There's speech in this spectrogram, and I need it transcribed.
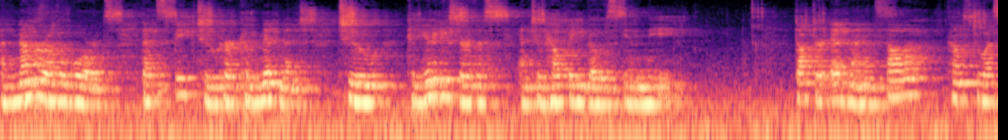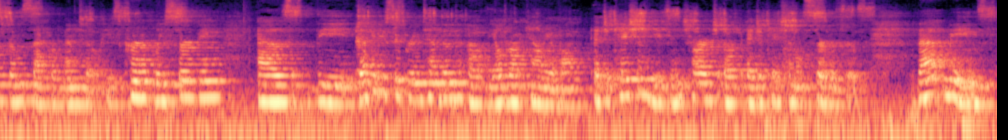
a number of awards that speak to her commitment to community service and to helping those in need. Dr. Ed Manansala comes to us from Sacramento. He's currently serving as the Deputy Superintendent of the El Dorado County of Education. He's in charge of educational services. That means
